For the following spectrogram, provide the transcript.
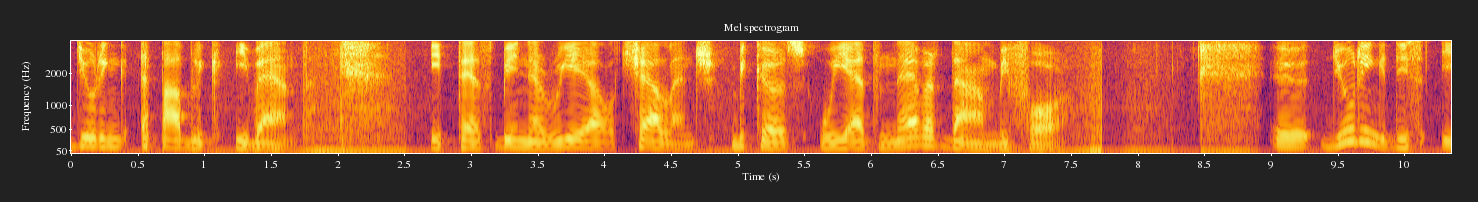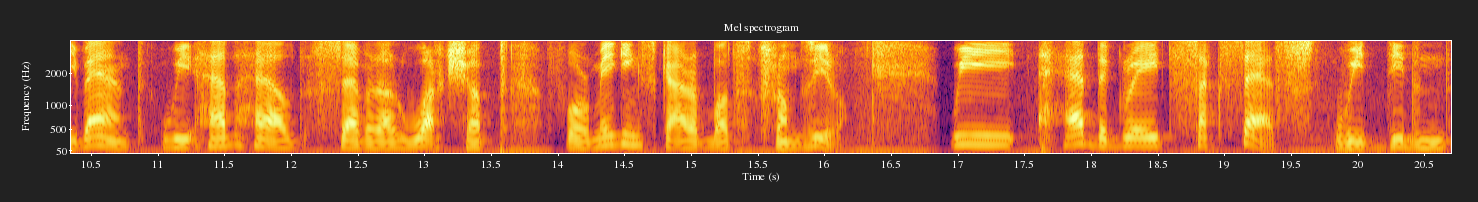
during a public event. It has been a real challenge because we had never done before. Uh, during this event, we have held several workshops for making scarabots from zero. We had a great success we didn't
